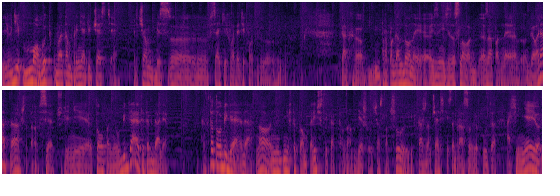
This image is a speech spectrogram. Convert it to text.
люди могут в этом принять участие. Причем без э, всяких вот этих вот э, как э, пропагандоны, извините за слово, западные говорят, да, что там все чуть ли не толпами убегают и так далее. Кто-то убегает, да, но не, не в таком количестве, как там нам вешают сейчас лапшу и в каждом чатике забрасывают какую-то ахинею,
